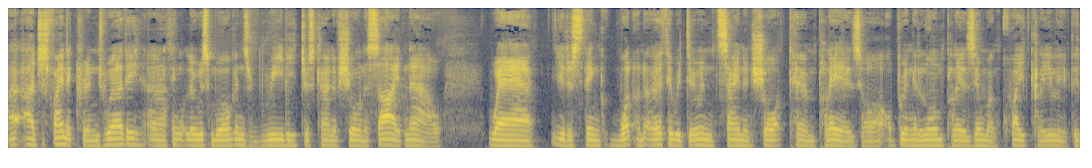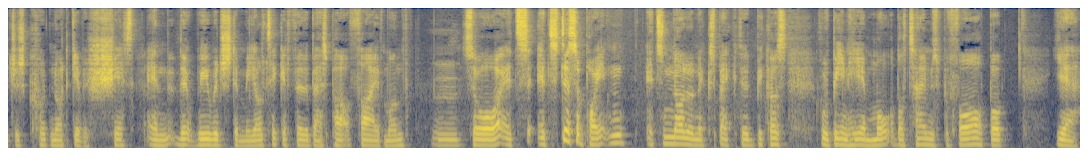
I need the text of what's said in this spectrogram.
I, I just find it cringeworthy and I think Lewis Morgan's really just kind of shown aside now where you just think, what on earth are we doing signing short term players or, or bringing loan players in when quite clearly they just could not give a shit and that we were just a meal ticket for the best part of five months. Mm. So it's it's disappointing. It's not unexpected because we've been here multiple times before, but yeah,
